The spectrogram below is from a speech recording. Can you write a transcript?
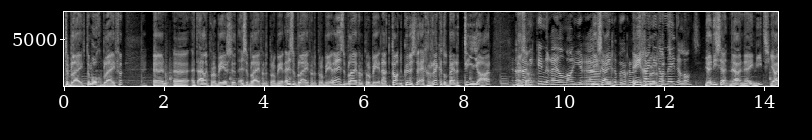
te blijven, te mogen blijven. En eh, uiteindelijk proberen ze het en ze blijven aan het proberen en ze blijven aan het proberen en ze blijven aan het proberen. Nou, het kan, kunnen ze er echt rekken tot bijna tien jaar. En dan En zijn zo- die kinderen helemaal hier eh Die zijn ingeburgerd. En Zijn die dan. Nederland? Ja, die zijn... Nou, nee, niet. Ja,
